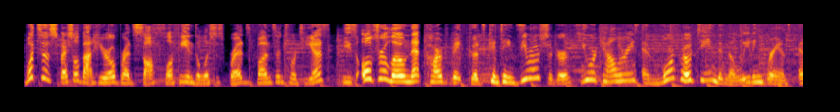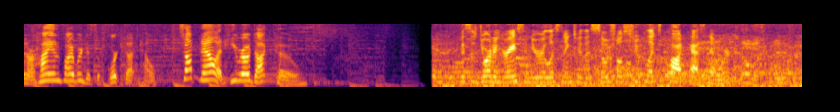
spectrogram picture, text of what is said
What's so special about Hero Bread's soft, fluffy, and delicious breads, buns, and tortillas? These ultra low net carb baked goods contain zero sugar, fewer calories, and more protein than the leading brands, and are high in fiber to support gut health. Shop now at hero.co. This is Jordan Grace, and you're listening to the Social Suplex Podcast Network.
